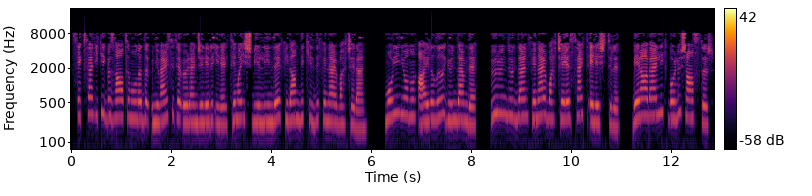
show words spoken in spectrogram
82 gözaltı Muğla'da üniversite öğrencileri ile tema işbirliğinde fidan dikildi Fenerbahçe'den. Mourinho'nun ayrılığı gündemde. Üründül'den Fenerbahçe'ye sert eleştiri. Beraberlik golü şanstır.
